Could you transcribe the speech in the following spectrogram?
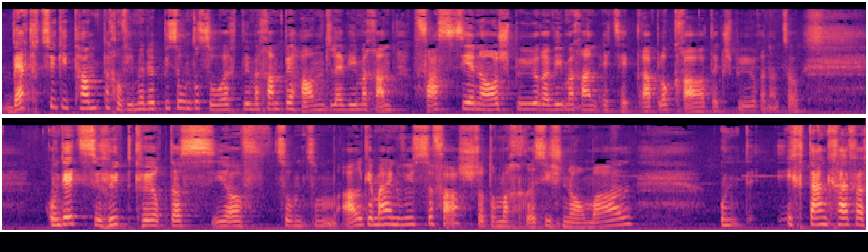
Werkzeuge in die Hand bekommen, wie man etwas untersucht, wie man kann behandeln wie man kann Faszien anspüren wie man kann etc. Blockaden spüren und so. Und jetzt, heute gehört das ja zum, zum Allgemeinwissen fast, oder man, es ist normal. Und ich denke einfach,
